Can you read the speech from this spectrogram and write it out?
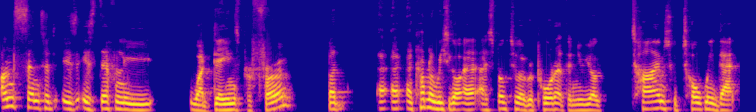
unscented is is definitely what Danes prefer. But a, a- couple of weeks ago, I, I spoke to a reporter at the New York Times who told me that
